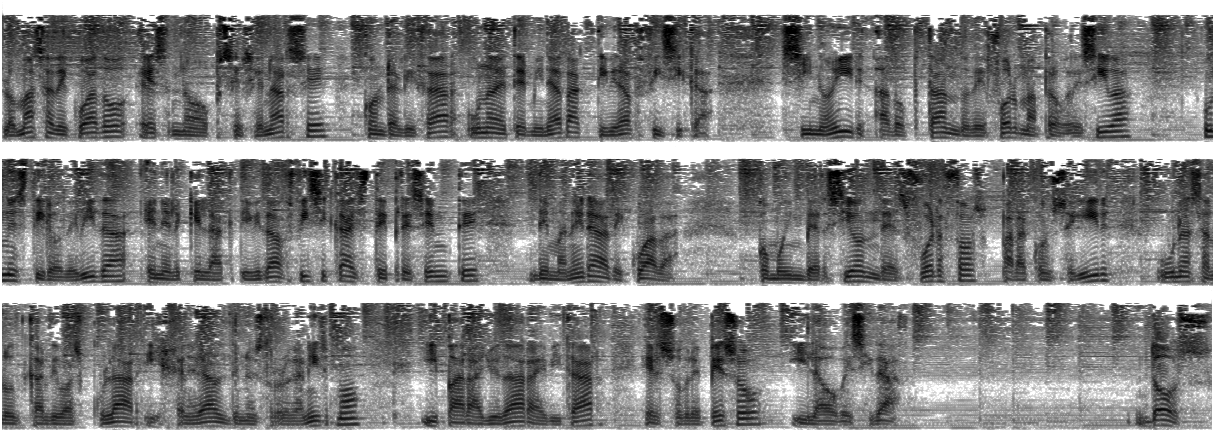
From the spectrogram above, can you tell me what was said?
lo más adecuado es no obsesionarse con realizar una determinada actividad física, sino ir adoptando de forma progresiva un estilo de vida en el que la actividad física esté presente de manera adecuada, como inversión de esfuerzos para conseguir una salud cardiovascular y general de nuestro organismo y para ayudar a evitar el sobrepeso y la obesidad. 2.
